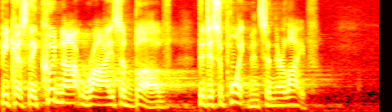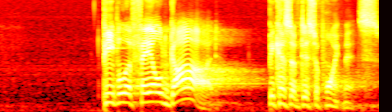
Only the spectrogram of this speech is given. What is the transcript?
because they could not rise above the disappointments in their life. People have failed God because of disappointments,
